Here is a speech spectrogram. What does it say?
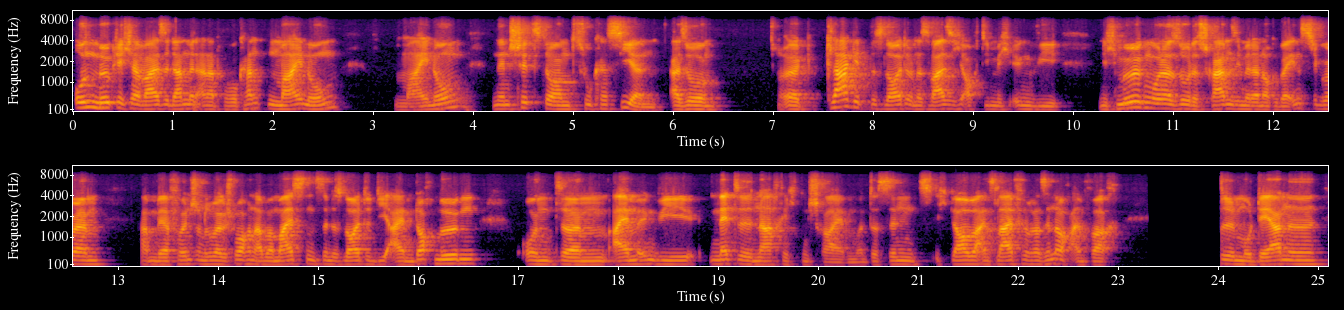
und möglicherweise dann mit einer provokanten Meinung, Meinung einen Shitstorm zu kassieren. Also äh, klar gibt es Leute und das weiß ich auch, die mich irgendwie nicht mögen oder so, das schreiben sie mir dann auch über Instagram, haben wir ja vorhin schon drüber gesprochen, aber meistens sind es Leute, die einem doch mögen und ähm, einem irgendwie nette Nachrichten schreiben. Und das sind, ich glaube, als Live-Hörer sind auch einfach moderne,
